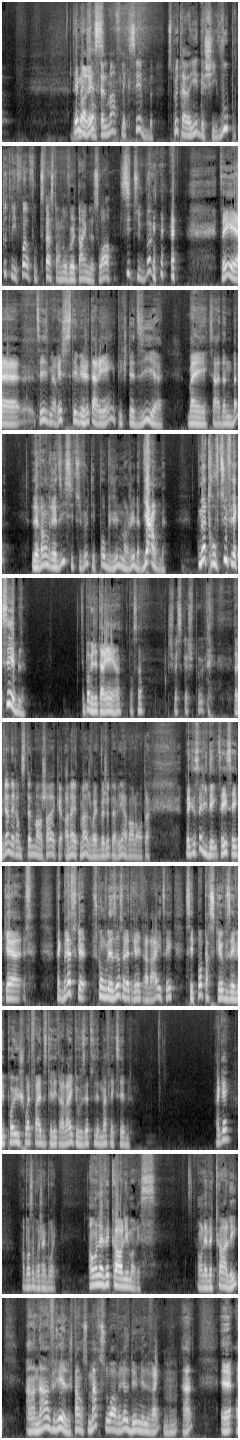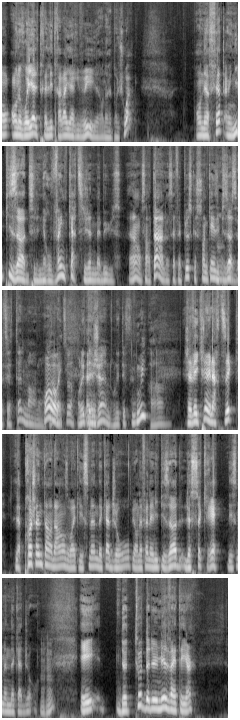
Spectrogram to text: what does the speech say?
Tu sais, Maurice, sont tellement flexibles. Tu peux travailler de chez vous pour toutes les fois où il faut que tu fasses ton overtime le soir, si tu veux. Tu sais, euh, Maurice, si t'es végétarien, puis que je te dis, euh, ben, ça donne bien. Le vendredi, si tu veux, t'es pas obligé de manger de viande. Me trouves-tu flexible? T'es pas végétarien, hein? C'est pour ça? Je fais ce que je peux. La viande est rendue tellement chère que, honnêtement, je vais être végétarien avant longtemps. Fait que c'est ça l'idée, tu sais, c'est que... Fait que bref, ce qu'on voulait dire sur le télétravail, tu sais, c'est pas parce que vous avez pas eu le choix de faire du télétravail que vous êtes soudainement flexible. OK? On passe au prochain point. On l'avait calé, Maurice. On l'avait calé en avril, je pense, mars ou avril 2020. Mhm. Hein? Euh, on, on voyait le télétravail arriver, on n'avait pas le choix. On a fait un épisode, c'est le numéro 24 si je ne m'abuse. Hein? On s'entend, là, ça fait plus que 75 épisodes. ça ça. fait tellement longtemps. Ouais, ouais, ouais. ça. On était Euh, jeunes, on était fous. Oui. Ah. J'avais écrit un article. La prochaine tendance va être les semaines de 4 jours. Puis on a fait un épisode, le secret des semaines de 4 jours. Mhm. Et de tout de 2021,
